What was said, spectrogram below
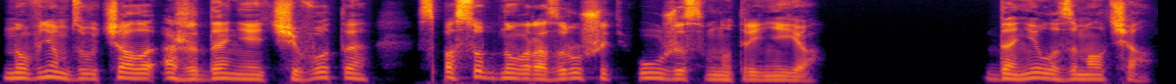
но в нем звучало ожидание чего-то, способного разрушить ужас внутри нее. Данила замолчал.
